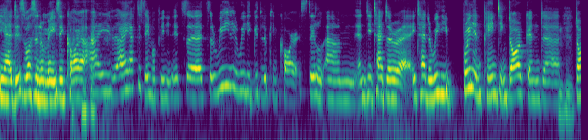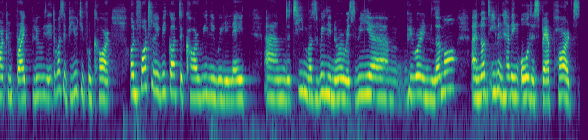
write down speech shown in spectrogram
Yeah, this was an amazing car. I I have the same opinion. It's a it's a really really good looking car still, um, and it had a it had a really brilliant painting, dark and uh, dark and bright blue. It was a beautiful car. Unfortunately, we got the car really really late. Um, the team was really nervous. We um, we were in Le Mans and not even having all the spare parts,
